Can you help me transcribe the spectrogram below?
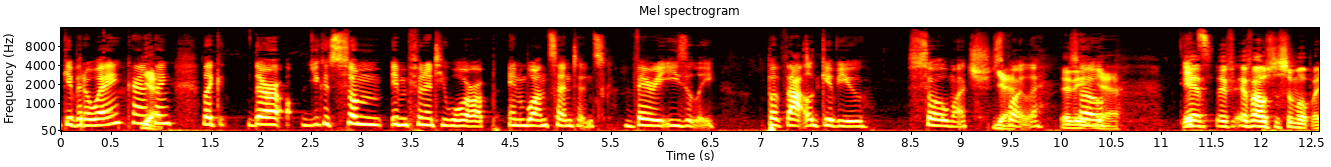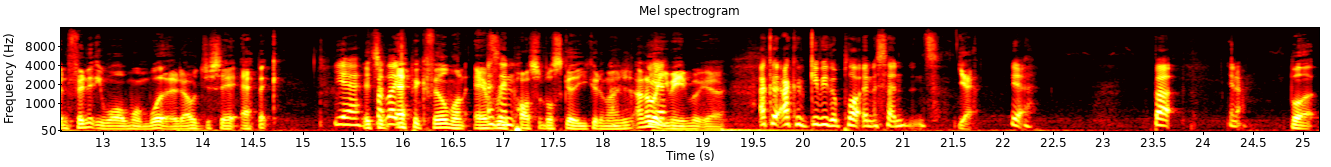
give it away, kind of Yeah. thing. Like there, are, you could sum Infinity War up in one sentence very easily, but that'll give you so much Yeah. spoiler. It- so yeah. Yeah, it's- if, if I was to sum up Infinity War in one word, I would just say epic. yeah, It's an like, epic film on every in- possible scale you could imagine. I know Yeah. what you mean, but yeah. I could I could give you the plot in a sentence. Yeah. Yeah, but you know, But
